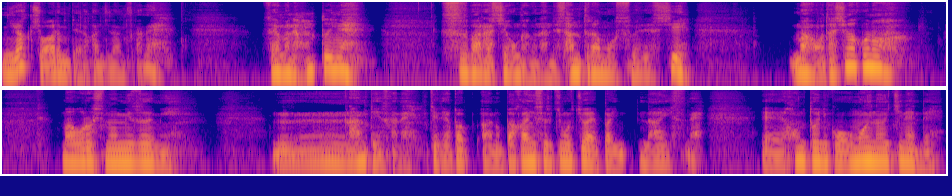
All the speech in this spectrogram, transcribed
2楽章あるみたいな感じなんですかね。それもね、本当にね、素晴らしい音楽なんで、サントラもおすすめですし、まあ私はこの、幻の湖、うーん、なんていうんですかね。けどやっぱ、あの、馬鹿にする気持ちはやっぱりないですね。えー、本当にこう、思いの一年で、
